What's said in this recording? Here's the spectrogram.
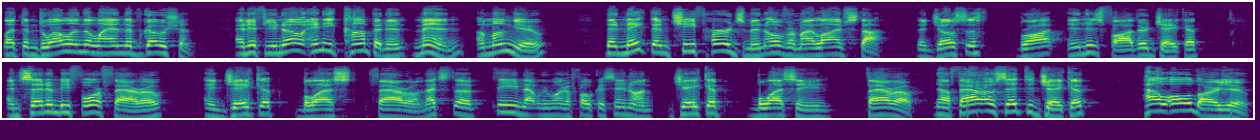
Let them dwell in the land of Goshen. And if you know any competent men among you, then make them chief herdsmen over my livestock. Then Joseph brought in his father Jacob and set him before Pharaoh, and Jacob blessed Pharaoh. And that's the theme that we want to focus in on Jacob blessing Pharaoh. Now, Pharaoh said to Jacob, How old are you?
